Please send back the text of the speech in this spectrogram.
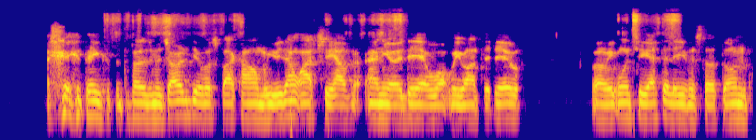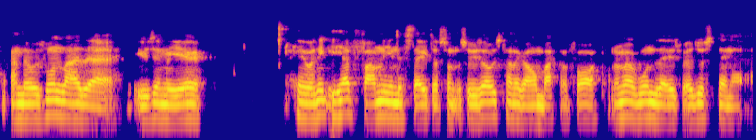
I think for the majority of us back home, we don't actually have any idea what we want to do when we once you get the leaving stuff done. And there was one lad, uh, he was in my year. Who I think he had family in the states or something, so he was always kind of going back and forth. And I remember one of the days we were just in uh,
